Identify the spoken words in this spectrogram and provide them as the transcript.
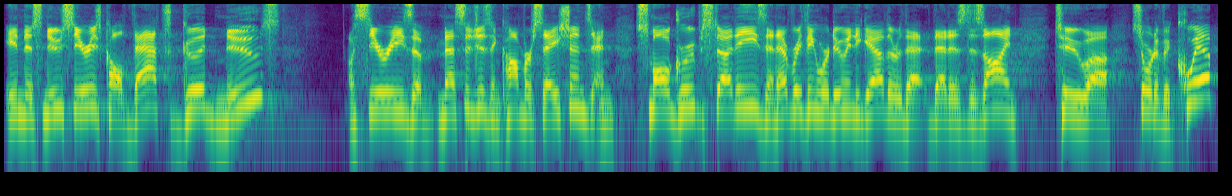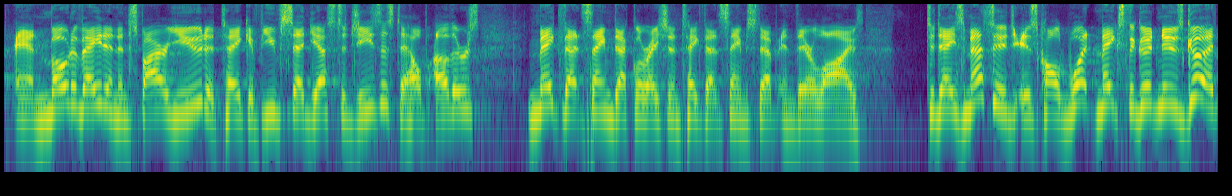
in this new series called That's Good News a series of messages and conversations and small group studies and everything we're doing together that, that is designed to uh, sort of equip and motivate and inspire you to take, if you've said yes to Jesus, to help others make that same declaration and take that same step in their lives. Today's message is called What Makes the Good News Good?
